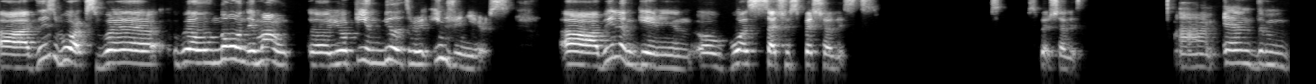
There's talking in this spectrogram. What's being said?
Uh, these works were well known among uh, European military engineers. Uh, William Genin was such a specialist. Specialist. Um, and um,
